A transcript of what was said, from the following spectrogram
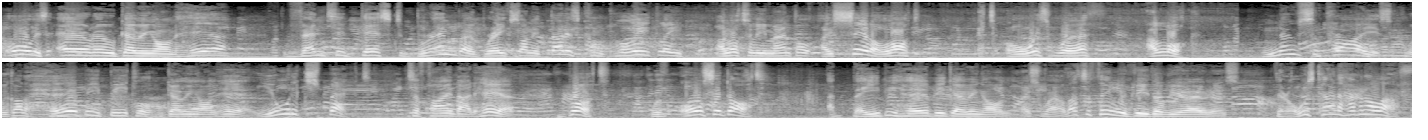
all this aero going on here vented discs, Brembo brakes on it. That is completely and utterly mental. I see it a lot. It's always worth a look. No surprise, we've got a Herbie Beetle going on here. You would expect to find that here, but we've also got a baby Herbie going on as well. That's the thing with VW owners. They're always kind of having a laugh.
